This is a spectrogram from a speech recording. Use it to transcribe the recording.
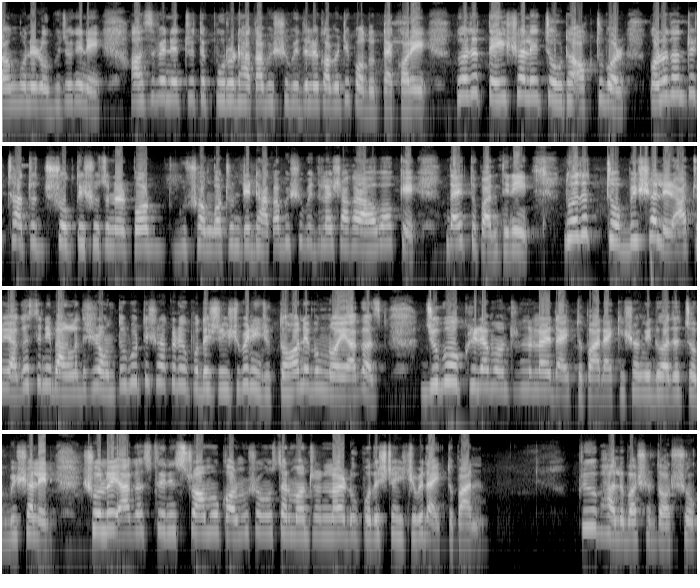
লঙ্ঘনের অভিযোগ এনে আসিফের নেতৃত্বে পুরো ঢাকা বিশ্ববিদ্যালয় কমিটি পদত্যাগ করে। দুহাজার তেইশ সালে চৌঠা অক্টোবর গণতান্ত্রিক ছাত্র শক্তির সূচনার পর সংগঠনটি ঢাকা বিশ্ববিদ্যালয় শাখার আহ্বায়ককে দায়িত্ব পান তিনি। দু হাজার চব্বিশ সালের আটই আগস্ট তিনি বাংলাদেশের অন্তর্বর্তী সরকারের উপদেষ্টা হিসেবে নিযুক্ত হন এবং নয় আগস্ট যুব ও ক্রীড়া মন্ত্রণালয়ের দায়িত্ব পান। একই সঙ্গে দু হাজার চব্বিশ সালের ষোলোই আগস্ট তিনি শ্রম ও কর্মসংস্থান মন্ত্রণালয়ের উপদেষ্টা হিসেবে দায়িত্ব পান। প্রিয় ভালোবাসার দর্শক,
